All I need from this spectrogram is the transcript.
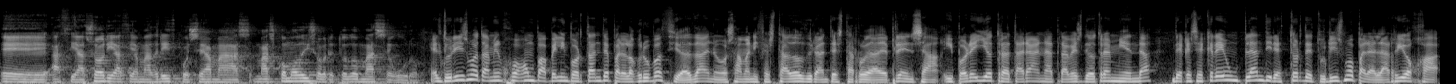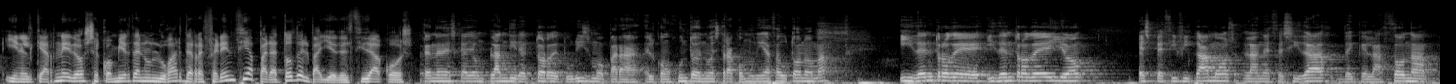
eh, hacia Soria, hacia Madrid, pues sea más, más cómodo y sobre todo más seguro. El turismo también juega un papel importante para el grupo Ciudadanos, ha manifestado durante esta rueda de prensa, y por ello tratarán a través de otra enmienda de que se cree un plan director de turismo para La Rioja y en el que Arnedo se convierta en un lugar de referencia para todo el Valle del Cidacos. Pretenden que haya un plan director de turismo para el conjunto de nuestra comunidad autónoma y dentro de, y dentro de ello especificamos la necesidad de que la zona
